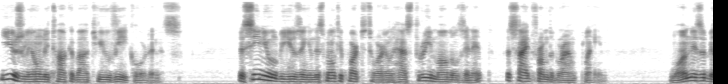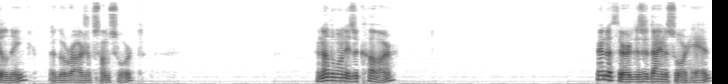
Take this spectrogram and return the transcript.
you usually only talk about UV coordinates. The scene you will be using in this multi-part tutorial has three models in it, aside from the ground plane. One is a building, a garage of some sort. Another one is a car. And a third is a dinosaur head,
